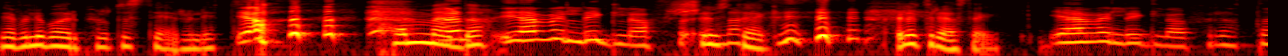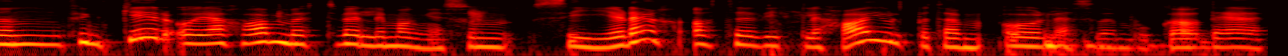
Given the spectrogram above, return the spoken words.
Jeg ville bare protestere litt. Ja. Kom med det. jeg er veldig glad for Sju steg. Eller tre steg. Jeg er veldig glad for at den funker, og jeg har møtt veldig mange som sier det. At det virkelig har hjulpet dem å lese den boka. og Det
